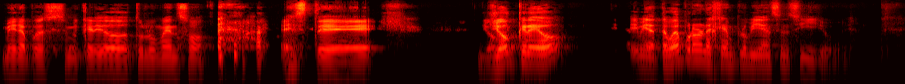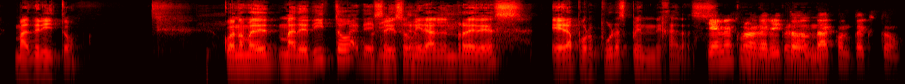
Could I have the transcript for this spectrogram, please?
Mira, pues, mi querido Tulumenso, este, yo creo, y mira, te voy a poner un ejemplo bien sencillo, Madrito. Cuando Madrito se hizo viral en redes, era por puras pendejadas. ¿Quién es Maderito? Da contexto,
